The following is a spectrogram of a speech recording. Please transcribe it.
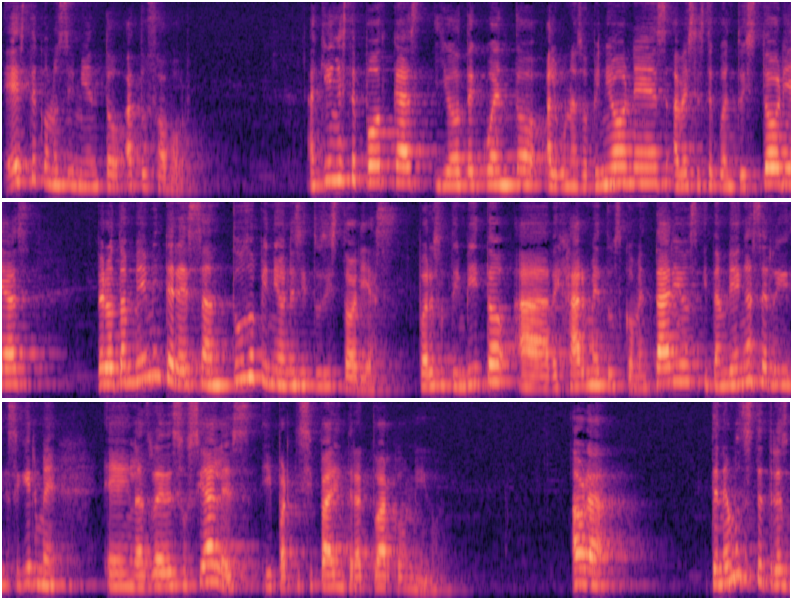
este conocimiento a tu favor. Aquí en este podcast yo te cuento algunas opiniones, a veces te cuento historias, pero también me interesan tus opiniones y tus historias. Por eso te invito a dejarme tus comentarios y también a seguirme en las redes sociales y participar e interactuar conmigo. Ahora, tenemos este tres,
